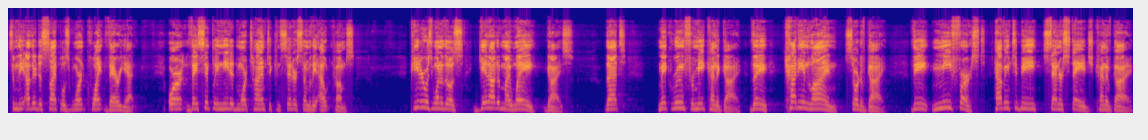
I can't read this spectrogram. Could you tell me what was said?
some of the other disciples weren't quite there yet. Or they simply needed more time to consider some of the outcomes. Peter was one of those get out of my way guys that make room for me kind of guy. The cut in line sort of guy. The me first having to be center stage kind of guy.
